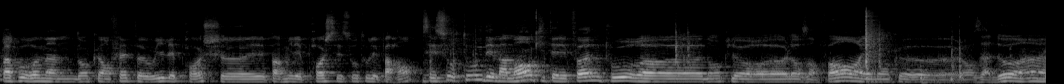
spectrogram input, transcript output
pas pour eux-mêmes. Donc en fait, euh, oui, les proches, euh, et parmi les proches, c'est surtout les parents. C'est surtout des mamans qui téléphonent pour euh, donc leur, leurs enfants et donc leurs ados, hein,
